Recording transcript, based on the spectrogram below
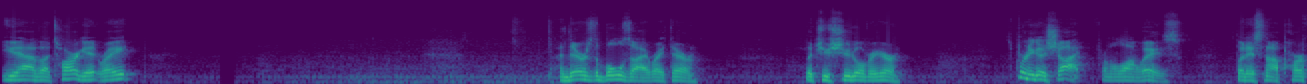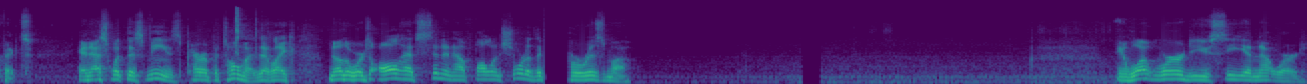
you have a target, right? And there's the bullseye right there. But you shoot over here. It's a pretty good shot from a long ways, but it's not perfect. And that's what this means, parapatoma. That like, in other words, all have sinned and have fallen short of the charisma. And what word do you see in that word?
